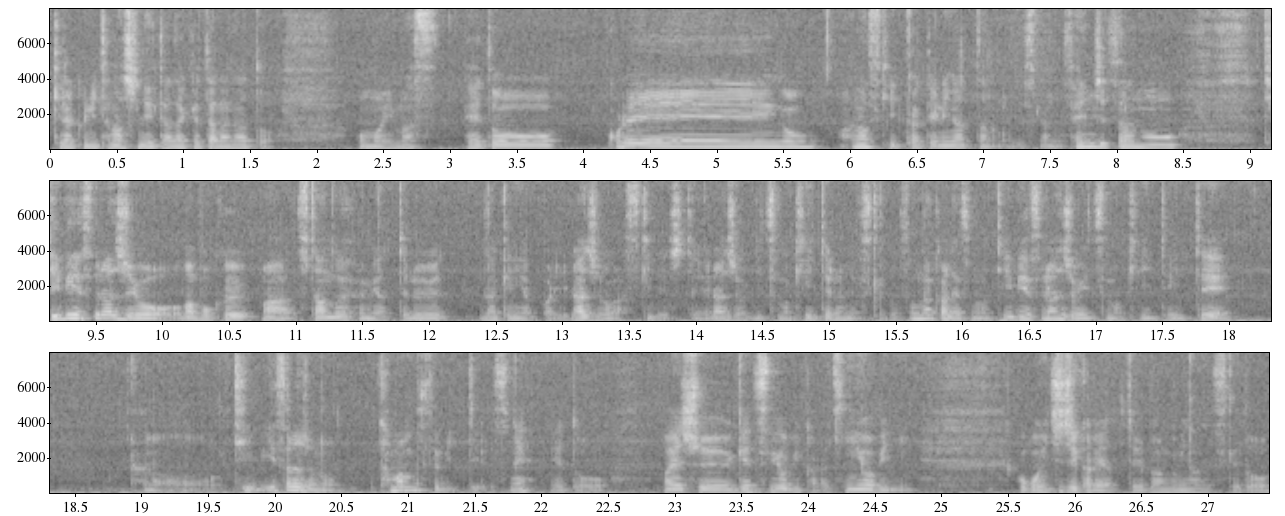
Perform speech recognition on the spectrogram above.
気楽に楽しんでいただけたらなと思います。えっ、ー、とこれを話すきっかけになったのはですね先日あの TBS ラジオ、まあ、僕、まあ、スタンド FM やってるだけにやっぱりラジオが好きでしてラジオいつも聞いてるんですけどその中でその TBS ラジオいつも聞いていてあの TBS ラジオの「玉結び」っていうですね、えーと、毎週月曜日から金曜日に午後1時からやってる番組なんですけど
